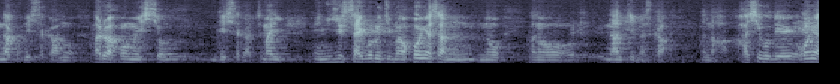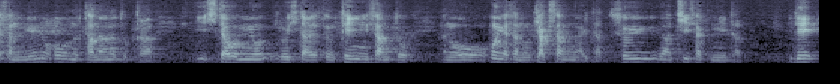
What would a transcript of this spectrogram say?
中でしたか、あの、あるは法の一緒でしたか、つまり、20歳頃自分は本屋さんの、あの、なんて言いますか、あの、はしごで本屋さんの上の方の棚のとこから下を見下ろしたその店員さんと、あの、本屋さんのお客さんがいた。そういうのが小さく見えた。で、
